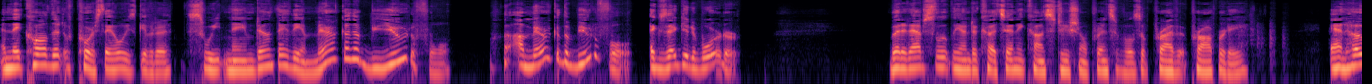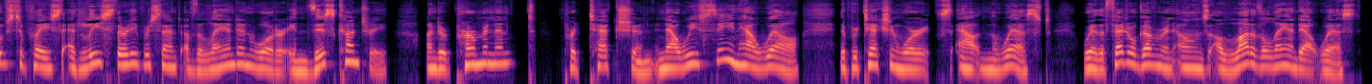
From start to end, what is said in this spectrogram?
And they called it, of course, they always give it a sweet name, don't they? The America the Beautiful. America the Beautiful executive order. But it absolutely undercuts any constitutional principles of private property and hopes to place at least 30% of the land and water in this country under permanent protection. Now we've seen how well the protection works out in the West, where the federal government owns a lot of the land out West.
